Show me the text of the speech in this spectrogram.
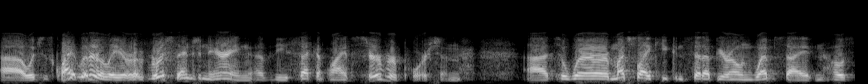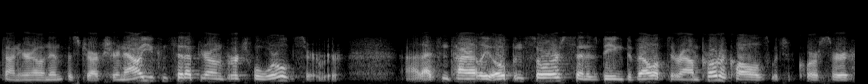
uh, which is quite literally a reverse engineering of the Second Life server portion. Uh, to where, much like you can set up your own website and host on your own infrastructure, now you can set up your own virtual world server. Uh, that's entirely open source and is being developed around protocols, which of course are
